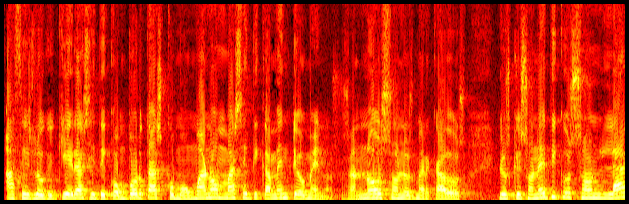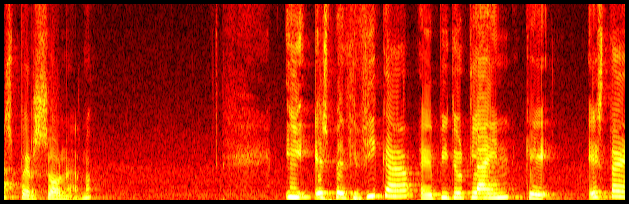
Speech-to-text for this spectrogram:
haces lo que quieras y te comportas como humano más éticamente o menos. O sea, no son los mercados los que son éticos, son las personas, ¿no? Y especifica eh, Peter Klein que esta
